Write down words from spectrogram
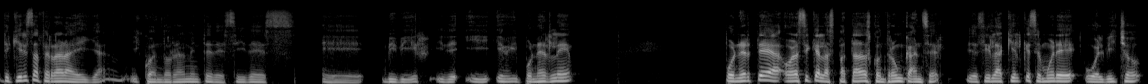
te quieres aferrar a ella y cuando realmente decides eh, vivir y, ponerle, ponerte ahora sí que a las patadas contra un cáncer y decirle, aquí el que se muere o el bicho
